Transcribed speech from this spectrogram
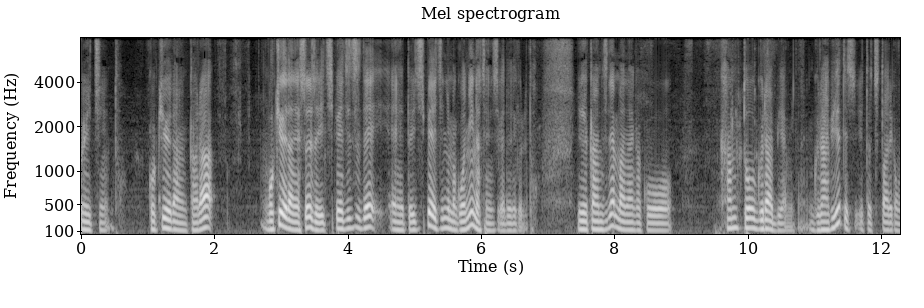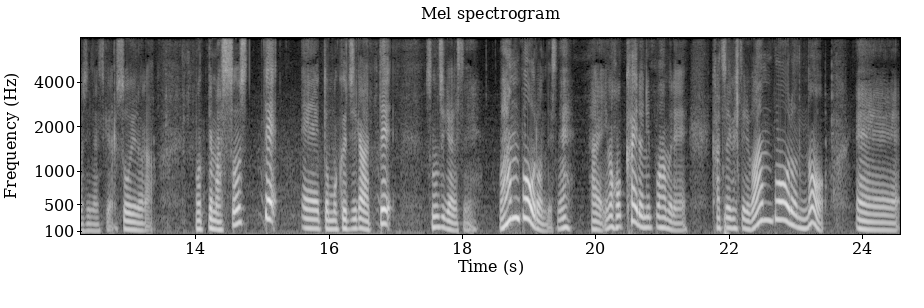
ウェイチンと。5球団から5球団でそれぞれ1ページずつで、えっ、ー、と、1ページに5人の選手が出てくるという感じで、まあなんかこう、関東グラビアみたいな。グラビアって言ったらちょっとあれかもしれないですけど、そういうのが載ってます。そして、えっ、ー、と、目次があって、その次はですね、ワンボーロンですね。はい。今、北海道日本ハムで、ね、活躍しているワンボーロンの、え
